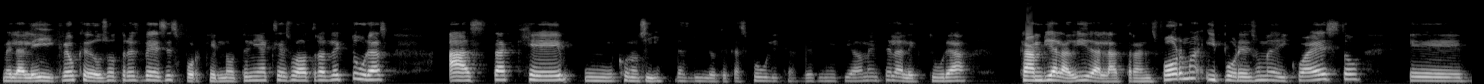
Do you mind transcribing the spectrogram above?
Me la leí creo que dos o tres veces porque no tenía acceso a otras lecturas hasta que mm, conocí las bibliotecas públicas. Definitivamente la lectura cambia la vida, la transforma y por eso me dedico a esto. Eh,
